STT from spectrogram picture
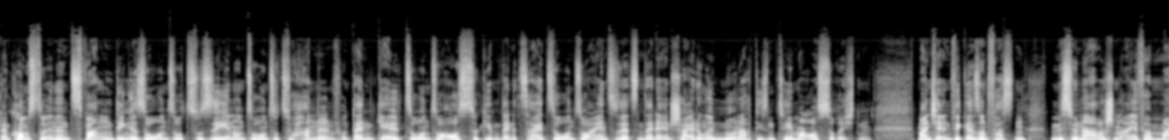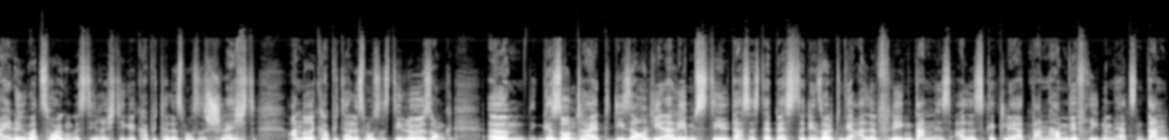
dann kommst du in den Zwang, Dinge so und so zu sehen und so und so zu handeln und dein Geld so und so auszugeben, deine Zeit so und so einzusetzen, deine Entscheidungen nur nach diesem Thema auszurichten. Manche entwickeln so einen fast einen missionarischen Eifer. Meine Überzeugung ist die richtige. Kapitalismus ist schlecht. Andere Kapitalismus ist die Lösung. Ähm, Gesundheit, dieser und jener Lebensstil, das ist der beste. Den sollten wir alle pflegen. Dann ist alles geklärt. Dann haben wir Frieden im Herzen. Dann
